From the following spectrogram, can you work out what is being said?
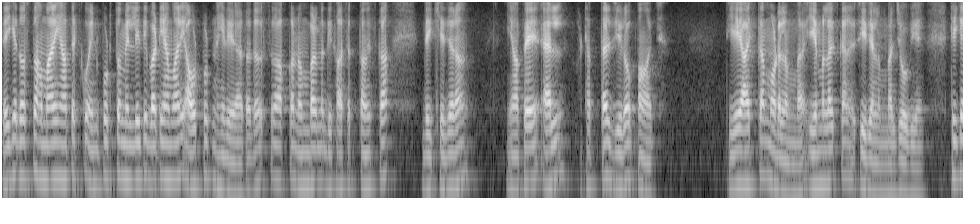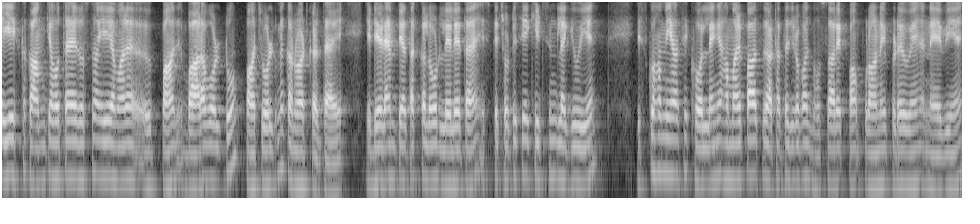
देखिए दोस्तों, हमारे यहाँ पे इसको इनपुट तो मिल रही थी बट ये हमारी आउटपुट नहीं दे रहा था। दोस्तों, आपका नंबर मैं दिखा सकता हूँ इसका। देखिए ज़रा, यहाँ पे एल अठहत्तर ज़ीरो पाँच। ये इसका मॉडल नंबर ये मतलब इसका सीरियल नंबर जो भी है। ठीक है, ये इसका काम क्या होता है दोस्तों? ये हमारा पाँच, बारह वोल्ट टू पाँच वोल्ट में कन्वर्ट करता है। ये डेढ़ एम्पियर तक का लोड ले लेता है। इस पर छोटी सी एक हीट सिंक लगी हुई है। इसको हम यहाँ से खोल लेंगे। हमारे पास अठहत्तर ज़ीरो पाँच बहुत सारे पुराने भी पड़े हुए हैं, नए भी हैं।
